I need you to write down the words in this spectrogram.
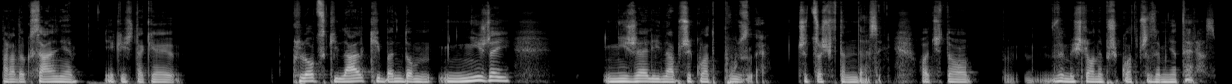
paradoksalnie jakieś takie klocki, lalki będą niżej, niżeli na przykład puzzle, czy coś w ten deseń, choć to wymyślony przykład przeze mnie teraz.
